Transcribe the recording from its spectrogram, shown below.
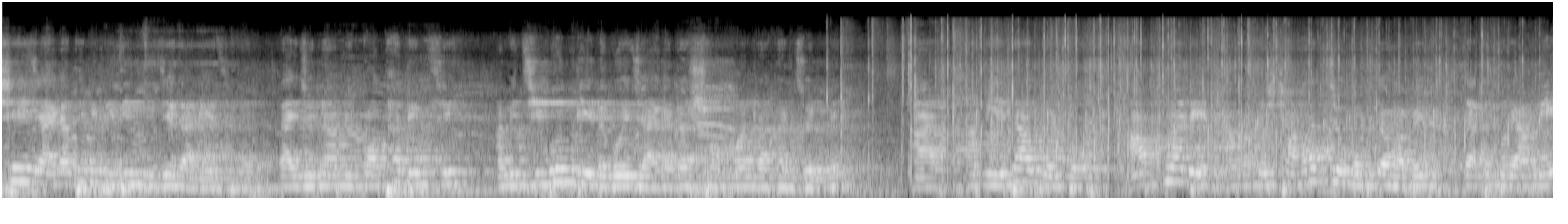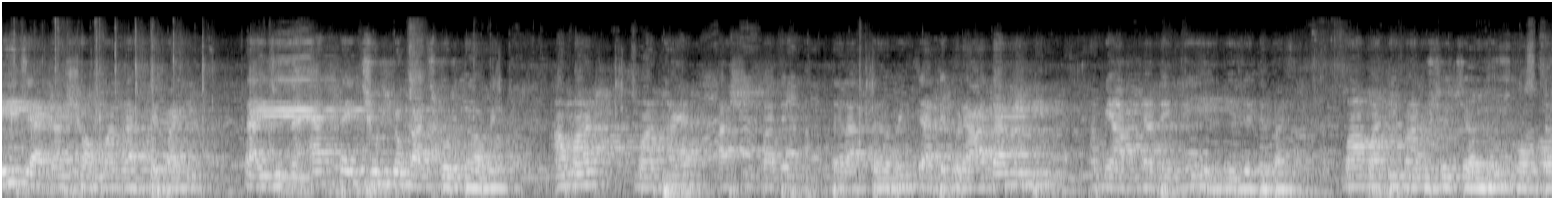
সেই জায়গা থেকে দিদি নিজে দাঁড়িয়েছিলেন। তাই জন্য আমি কথা দিচ্ছি, আমি জীবন দিয়ে দেবো এই জায়গাটার সম্মান রাখার জন্য। আর আমি এটাও বলব, আপনাদের আমাকে সাহায্য করতে হবে যাতে করে আমি এই জায়গার সম্মান রাখতে পারি। তাই জন্য একটাই ছোট্ট কাজ করতে হবে আমার মাথায় আশীর্বাদের হাতটা রাখতে হবে যাতে করে আগামী দিন আমি আপনাদের নিয়ে এগিয়ে যেতে পারি। মা মাটি মানুষের জন্য মমতা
